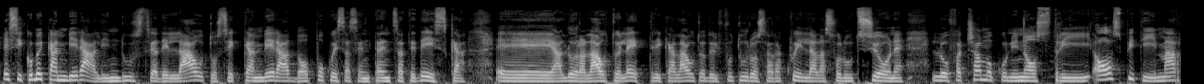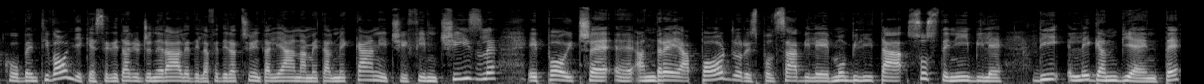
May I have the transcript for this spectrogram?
Eh sì, come cambierà l'industria dell'auto se cambierà dopo questa sentenza tedesca? Eh, allora l'auto elettrica, l'auto del futuro sarà quella la soluzione. Lo facciamo con i nostri ospiti, Marco Bentivogli che è segretario generale della Federazione Italiana Metalmeccanici Film Cisle e poi c'è eh, Andrea Poggio, responsabile mobilità sostenibile di Legambiente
